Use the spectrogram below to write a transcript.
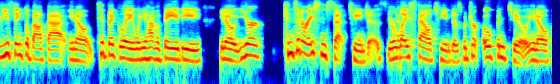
So if you think about that, you know, typically when you have a baby, you know, you're consideration set changes, your lifestyle changes, which are open to, you know,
